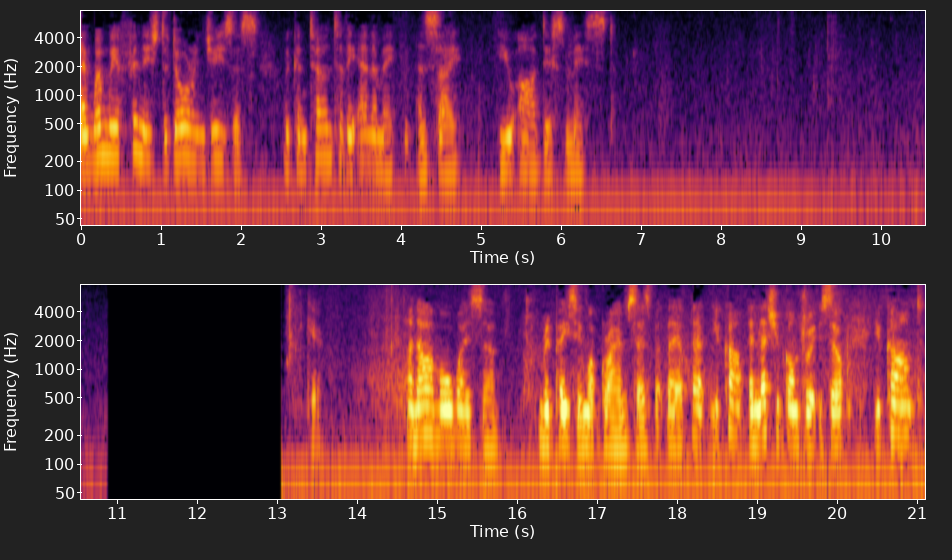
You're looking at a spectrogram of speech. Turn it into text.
Then, when we have finished adoring Jesus, we can turn to the enemy and say, You are dismissed. Thank you. I know I'm always uh, repeating what Graham says, but they are, you can't, unless you've gone through it yourself, you can't.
